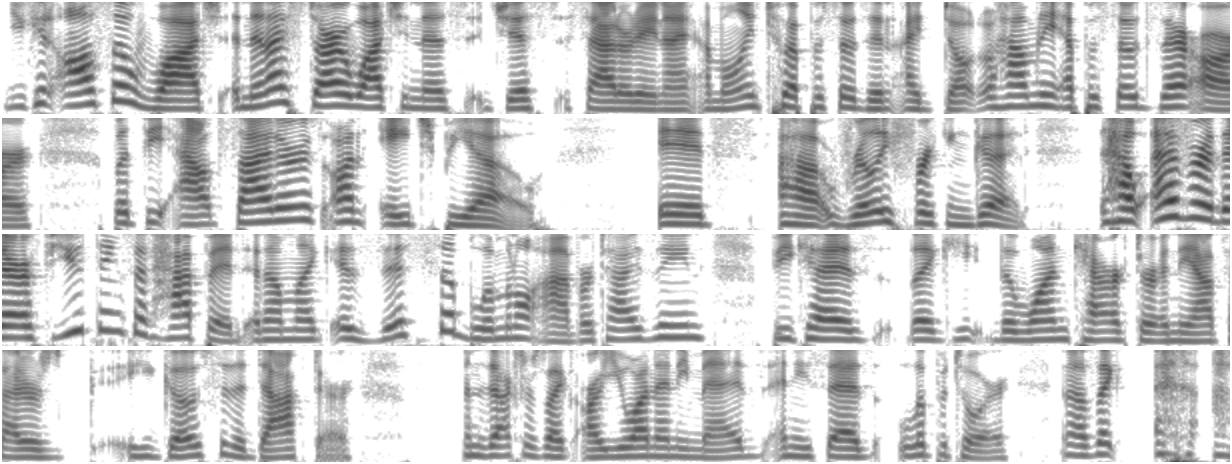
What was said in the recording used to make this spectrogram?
You can also watch, and then I started watching this just Saturday night. I'm only two episodes in. I don't know how many episodes there are, but The Outsiders on HBO. It's uh, really freaking good. However, there are a few things that happened, and I'm like, is this subliminal advertising? Because like he, the one character in The Outsiders, he goes to the doctor, and the doctor's like, "Are you on any meds?" And he says, "Lipitor." And I was like, "I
